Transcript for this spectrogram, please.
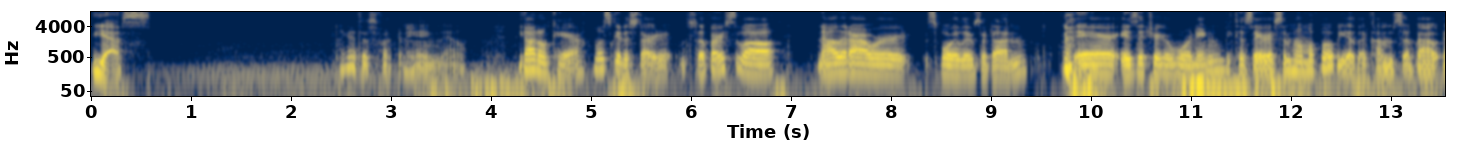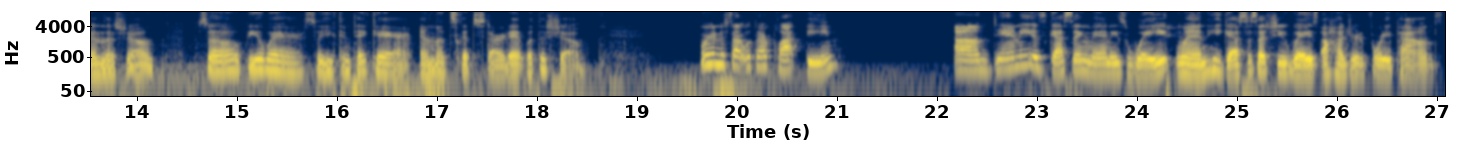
Yes. I got this fucking hang hangnail. Y'all don't care. Let's get it started. So first of all, now that our spoilers are done, there is a trigger warning because there is some homophobia that comes about in this show. So be aware so you can take care and let's get started with the show. We're going to start with our plot B. Um, Danny is guessing Manny's weight when he guesses that she weighs 140 pounds.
